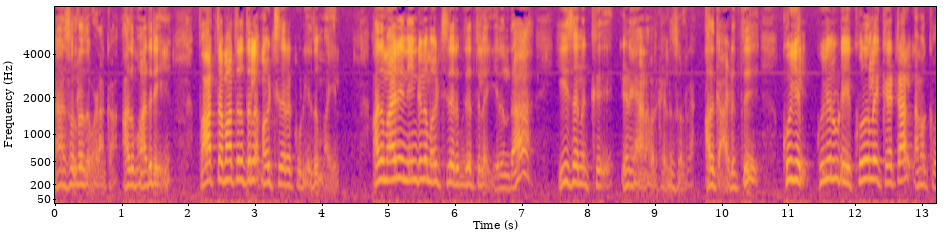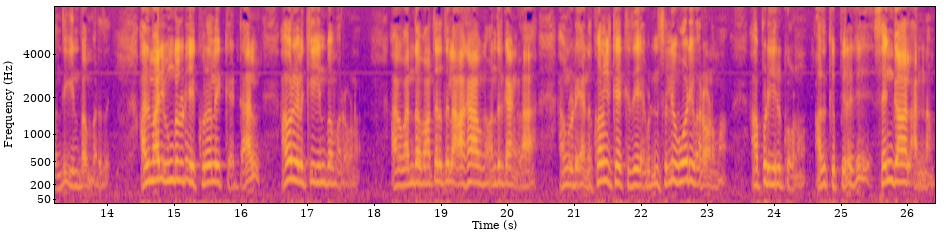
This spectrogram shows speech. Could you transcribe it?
நான் சொல்கிறது வழக்கம். அது மாதிரி பார்த்த மாத்திரத்தில் மகிழ்ச்சி தரக்கூடியது மயில். அது மாதிரி நீங்களும் மகிழ்ச்சி தரும் விதத்தில் இருந்தால் ஈசனுக்கு இணையானவர்கள்னு சொல்கிறேன் அதுக்கு அடுத்து குயில். குயிலுடைய குரலை கேட்டால் நமக்கு வந்து இன்பம் வருது. அது மாதிரி உங்களுடைய குரலை கேட்டால் அவர்களுக்கு இன்பம் வரணும். அவங்க வந்த மாத்திரத்தில் ஆகா அவங்க வந்திருக்காங்களா? அவங்களுடைய அந்த குரல் கேட்குது அப்படின்னு சொல்லி ஓடி வரணுமா? அப்படி இருக்கணும். அதுக்கு பிறகு செங்கால் அன்னம்.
